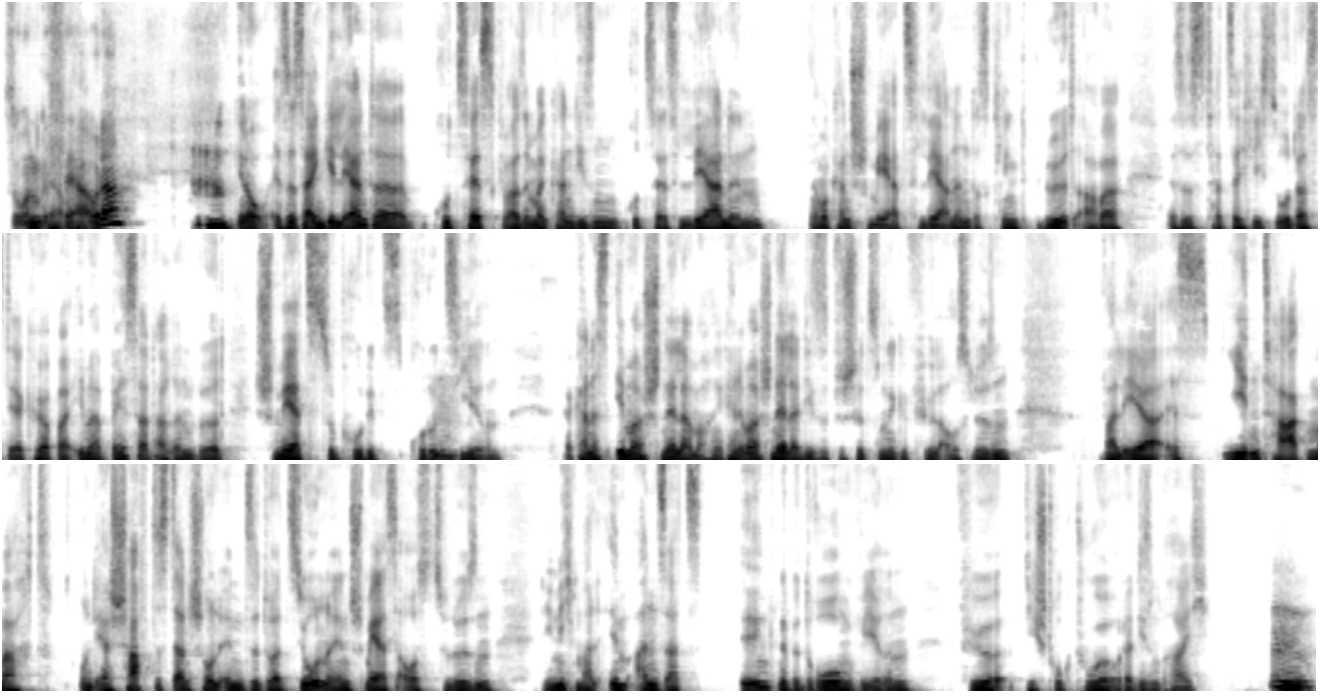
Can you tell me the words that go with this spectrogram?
So ungefähr, ja. oder? Genau, es ist ein gelernter Prozess quasi. Man kann diesen Prozess lernen. Man kann Schmerz lernen, das klingt blöd, aber es ist tatsächlich so, dass der Körper immer besser darin wird, Schmerz zu produ produzieren. Mhm. Er kann es immer schneller machen, er kann immer schneller dieses beschützende Gefühl auslösen, weil er es jeden Tag macht. Und er schafft es dann schon in Situationen einen Schmerz auszulösen, die nicht mal im Ansatz irgendeine Bedrohung wären für die Struktur oder diesen Bereich. Mhm.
